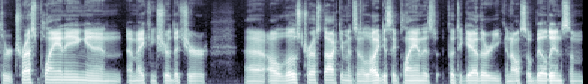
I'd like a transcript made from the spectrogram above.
through trust planning and, making sure that your uh, all those trust documents and a legacy plan is put together. You can also build in some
